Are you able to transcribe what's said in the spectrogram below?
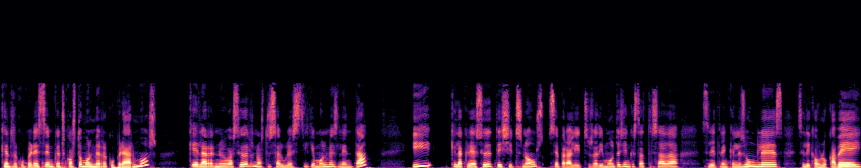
que ens recuperéssim, que ens costa molt més recuperar-nos, que la renovació de les nostres cèl·lules sigui molt més lenta i que la creació de teixits nous se paralitza. És a dir, molta gent que està estressada se li trenquen les ungles, se li cau el cabell,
